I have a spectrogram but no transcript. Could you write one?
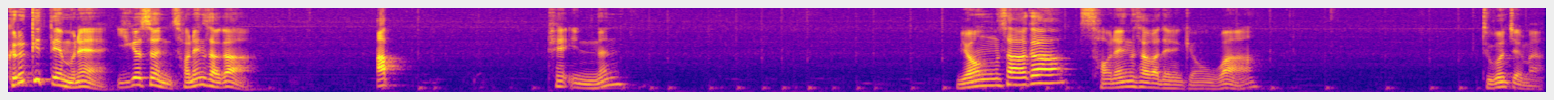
그렇기 때문에 이것은 선행사가 앞에 있는 명사가 선행사가 되는 경우와 두 번째 뭐야?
